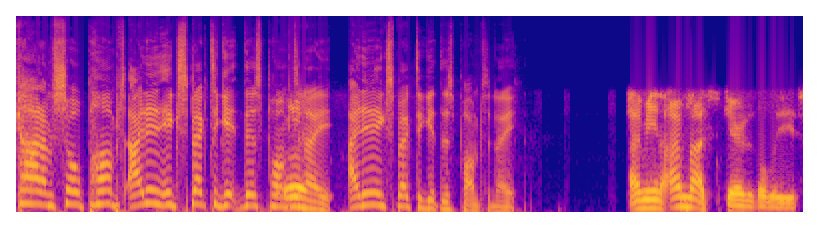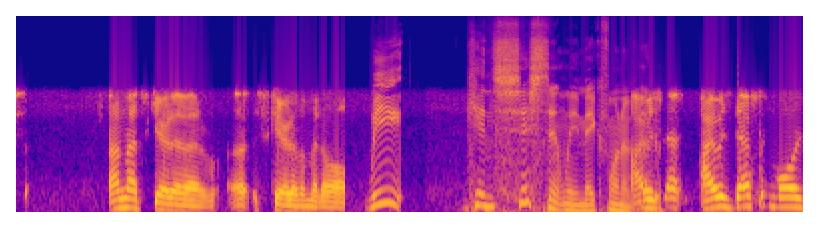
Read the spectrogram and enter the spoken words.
God, I'm so pumped. I didn't expect to get this pumped tonight. I didn't expect to get this pumped tonight. I mean, I'm not scared of the Leafs. I'm not scared of uh, scared of them at all. We consistently make fun of them. I was de- I was definitely more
